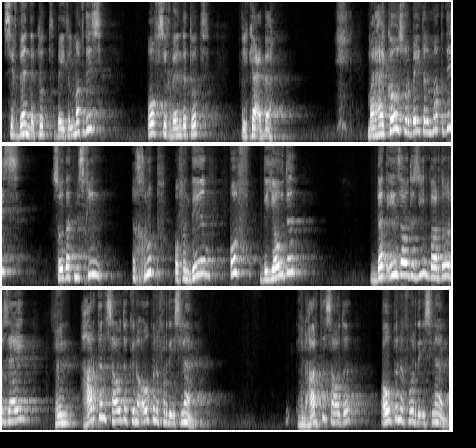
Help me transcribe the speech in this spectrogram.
zich wenden tot Beit al-Maqdis of zich wenden tot al-Kaaba. Maar hij koos voor Beit al-Maqdis zodat misschien een groep of een deel of de Joden dat in zouden zien waardoor zij hun harten zouden kunnen openen voor de islam. Hun harten zouden openen voor de islam.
